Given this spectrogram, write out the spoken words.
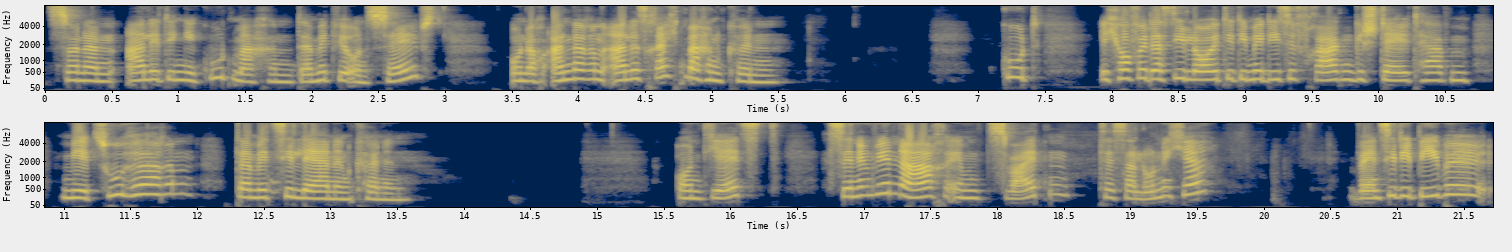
sondern alle Dinge gut machen, damit wir uns selbst und auch anderen alles recht machen können. Gut, ich hoffe, dass die Leute, die mir diese Fragen gestellt haben, mir zuhören, damit sie lernen können. Und jetzt sinnen wir nach im zweiten Thessalonicher. Wenn Sie die Bibel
